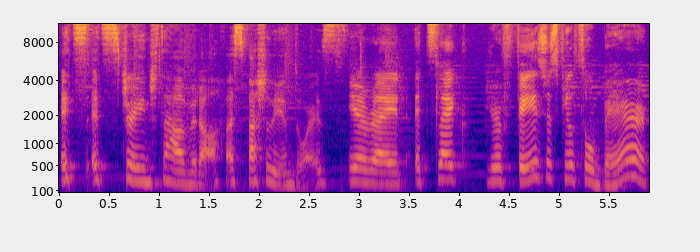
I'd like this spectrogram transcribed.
It's it's strange to have it off, especially indoors. You're right. It's like your face just feels so bare.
